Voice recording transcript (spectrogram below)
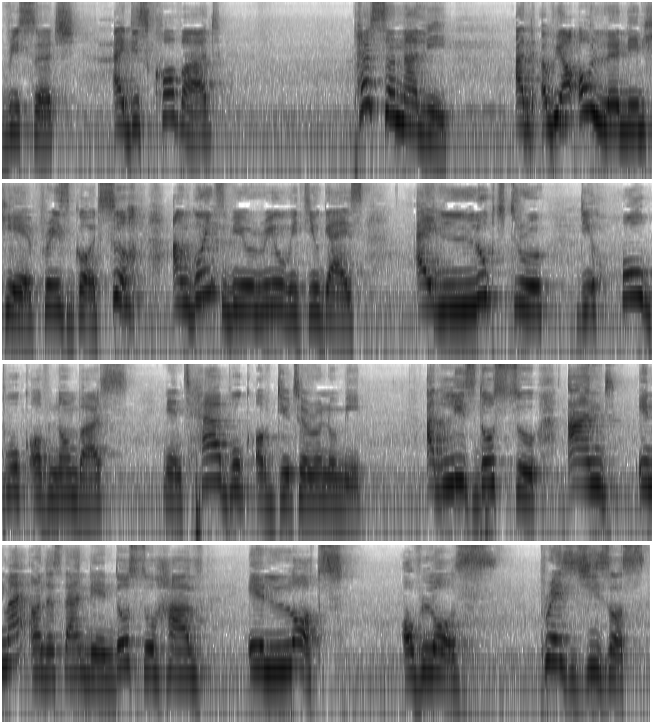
research, I discovered personally, and we are all learning here, praise God. So I'm going to be real with you guys. I looked through the whole book of Numbers, the entire book of Deuteronomy, at least those two. And in my understanding, those two have a lot of laws. Praise Jesus.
